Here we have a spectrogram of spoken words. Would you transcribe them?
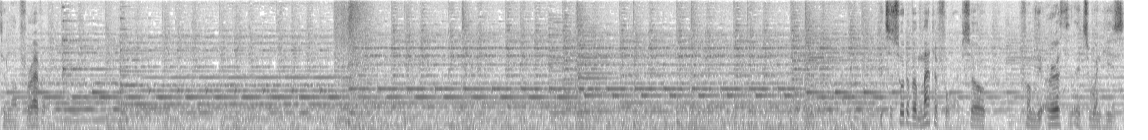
to love forever. It's a sort of a metaphor. So from the earth, it's when he's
